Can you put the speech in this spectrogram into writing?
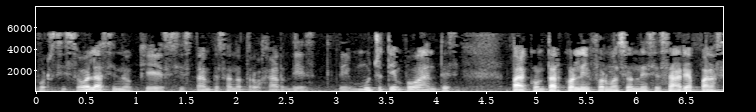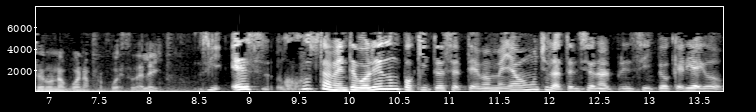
por sí sola, sino que se está empezando a trabajar desde mucho tiempo antes para contar con la información necesaria para hacer una buena propuesta de ley. Sí, es justamente volviendo un poquito a ese tema, me llamó mucho la atención al principio, quería yo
